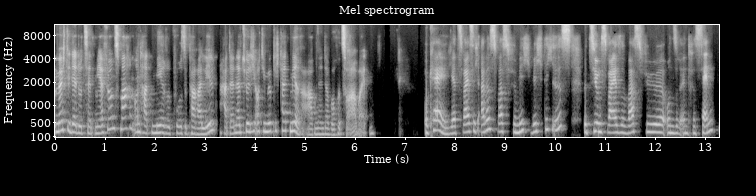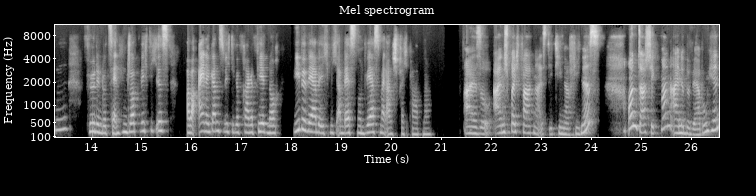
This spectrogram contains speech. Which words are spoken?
Möchte der Dozent mehr für uns machen und hat mehrere Kurse parallel, hat er natürlich auch die Möglichkeit, mehrere Abende in der Woche zu arbeiten. Okay, jetzt weiß ich alles, was für mich wichtig ist, beziehungsweise was für unsere Interessenten für den Dozentenjob wichtig ist. Aber eine ganz wichtige Frage fehlt noch. Wie bewerbe ich mich am besten und wer ist mein Ansprechpartner? Also Ansprechpartner ist die Tina Fienes. Und da schickt man eine Bewerbung hin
